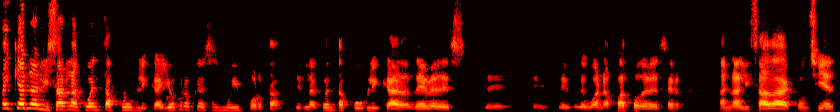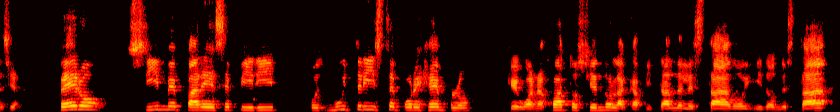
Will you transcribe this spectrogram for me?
hay que analizar la cuenta pública, yo creo que eso es muy importante. La cuenta pública debe de, de, de Guanajuato debe ser analizada a conciencia, pero sí me parece, Piri, pues muy triste, por ejemplo, que Guanajuato siendo la capital del estado y donde está,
